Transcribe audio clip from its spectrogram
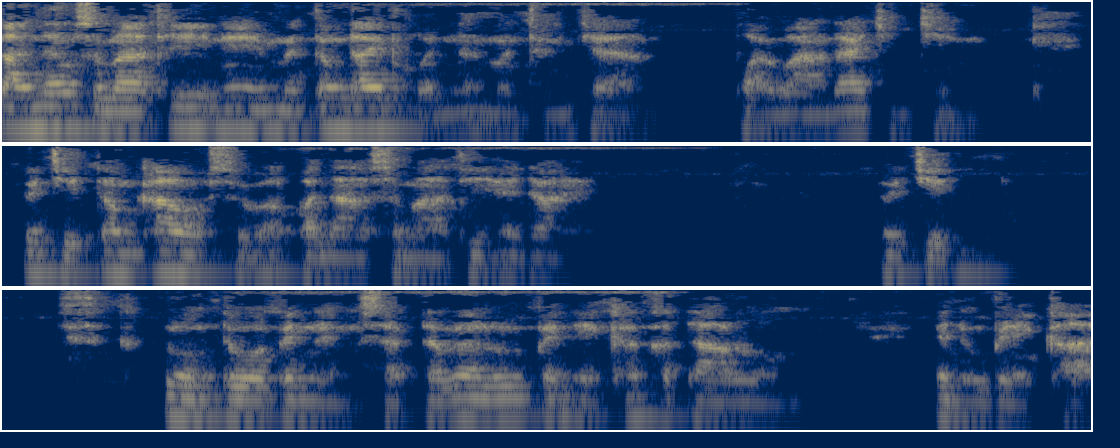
การนั่งสมาธินี่มันต้องได้ผลนะมันถึงจะปล่อยวางได้จริง ๆ คือจิตต้องเข้าสู่อัปปนาสมาธิให้ได้คือจิตรวมตัวเป็นหนึ่งสักแต่ว่ารู้เป็นเอกขตารมเป็นอุเบกขา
